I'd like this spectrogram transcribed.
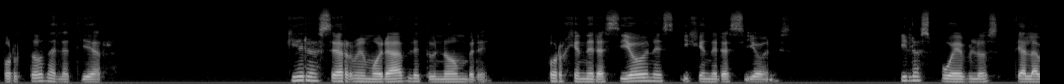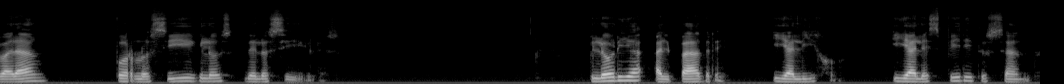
por toda la tierra. Quiero hacer memorable tu nombre por generaciones y generaciones, y los pueblos te alabarán por los siglos de los siglos. Gloria al Padre y al Hijo y al Espíritu Santo,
